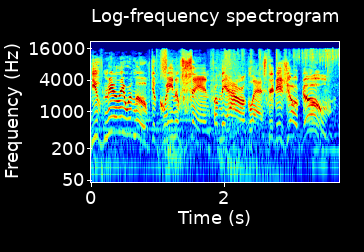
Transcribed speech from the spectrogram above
you've merely removed a grain of sand from the hourglass that is your doom.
